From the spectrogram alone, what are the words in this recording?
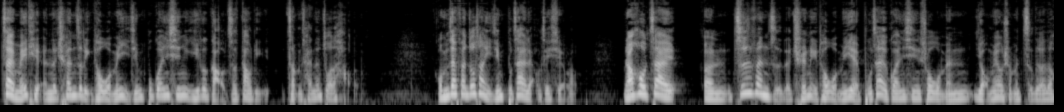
在媒体人的圈子里头，我们已经不关心一个稿子到底怎么才能做得好了。我们在饭桌上已经不再聊这些了。然后在嗯知识分子的群里头，我们也不再关心说我们有没有什么值得的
